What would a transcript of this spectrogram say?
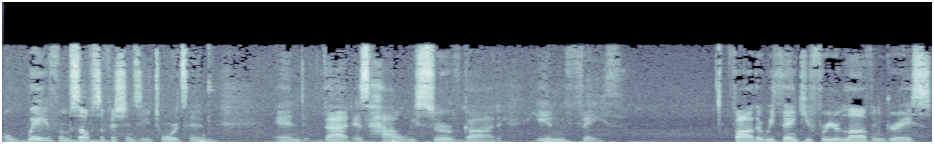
away from self sufficiency towards him and that is how we serve God in faith. Father, we thank you for your love and grace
